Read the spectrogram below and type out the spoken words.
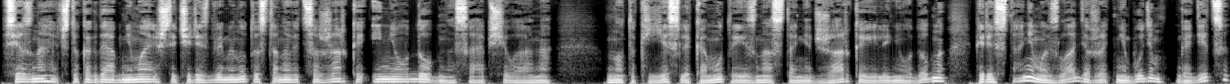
«Все знают, что когда обнимаешься, через две минуты становится жарко и неудобно», — сообщила она. «Ну так если кому-то из нас станет жарко или неудобно, перестанем и зла держать не будем. Годится?»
